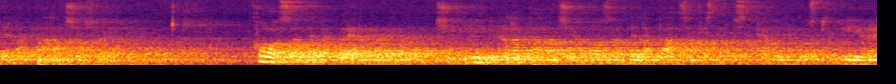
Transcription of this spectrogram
della pace, cioè cosa della guerra ci illumina la pace, cosa della pace che stiamo cercando di costruire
